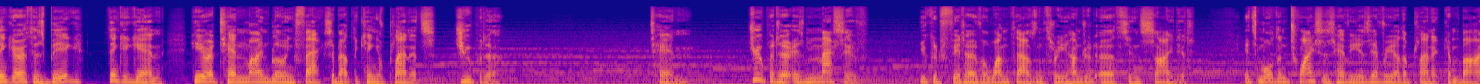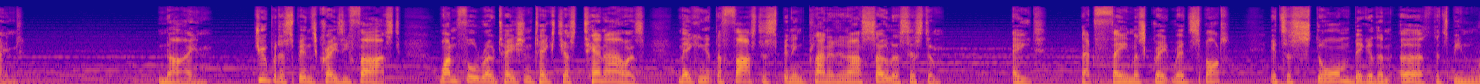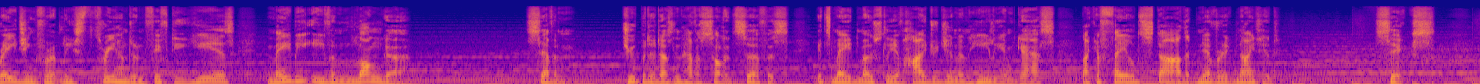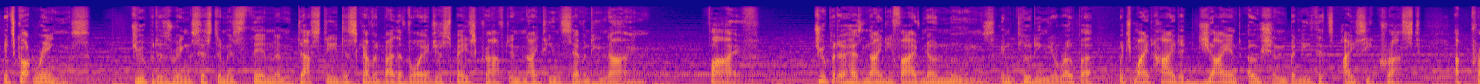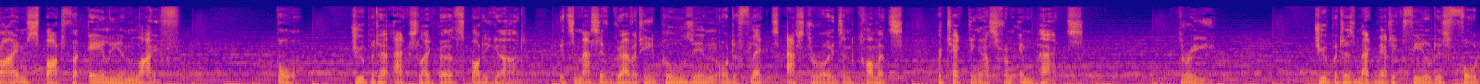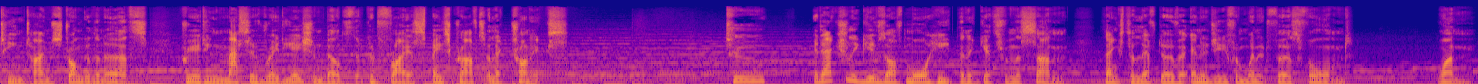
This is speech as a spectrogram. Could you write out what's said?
Think Earth is big? Think again. Here are 10 mind-blowing facts about the king of planets, Jupiter. 10. Jupiter is massive. You could fit over 1,300 Earths inside it. It's more than twice as heavy as every other planet combined. 9. Jupiter spins crazy fast. One full rotation takes just 10 hours, making it the fastest spinning planet in our solar system. 8. That famous Great Red Spot? It's a storm bigger than Earth that's been raging for at least 350 years, maybe even longer. 7. Jupiter doesn't have a solid surface. It's made mostly of hydrogen and helium gas, like a failed star that never ignited. 6. It's got rings. Jupiter's ring system is thin and dusty, discovered by the Voyager spacecraft in 1979. 5. Jupiter has 95 known moons, including Europa, which might hide a giant ocean beneath its icy crust, a prime spot for alien life. 4. Jupiter acts like Earth's bodyguard. Its massive gravity pulls in or deflects asteroids and comets, protecting us from impacts. 3. Jupiter's magnetic field is 14 times stronger than Earth's, creating massive radiation belts that could fry a spacecraft's electronics. 2. It actually gives off more heat than it gets from the Sun, thanks to leftover energy from when it first formed. 1.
